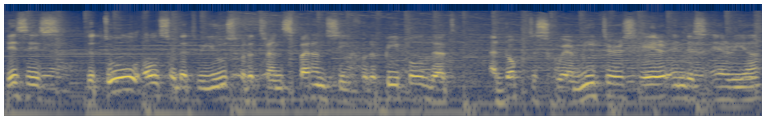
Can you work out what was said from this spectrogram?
This is the tool also that we use for the transparency for the people that adopt the square meters here in this area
